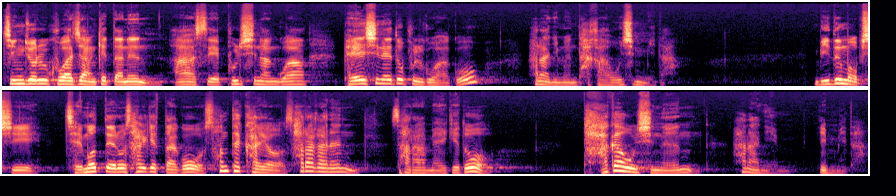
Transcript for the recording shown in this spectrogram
징조를 구하지 않겠다는 아하스의 불신앙과 배신에도 불구하고 하나님은 다가오십니다. 믿음 없이 제멋대로 살겠다고 선택하여 살아가는 사람에게도 다가오시는 하나님입니다.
